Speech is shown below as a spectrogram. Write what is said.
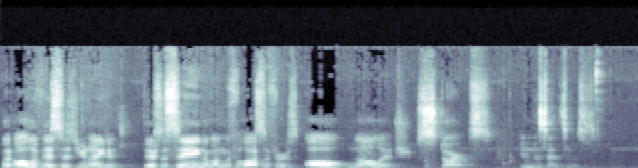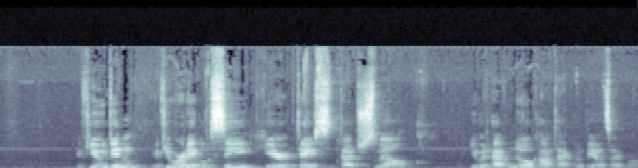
But all of this is united. There's a saying among the philosophers all knowledge starts in the senses. If you didn't, if you weren't able to see, hear, taste, touch, smell, you would have no contact with the outside world.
